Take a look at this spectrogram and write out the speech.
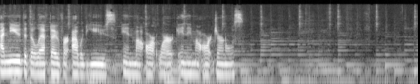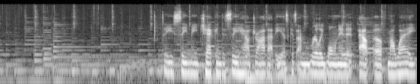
I knew that the leftover I would use in my artwork and in my art journals. So you see me checking to see how dry that is because I'm really wanting it out of my way.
